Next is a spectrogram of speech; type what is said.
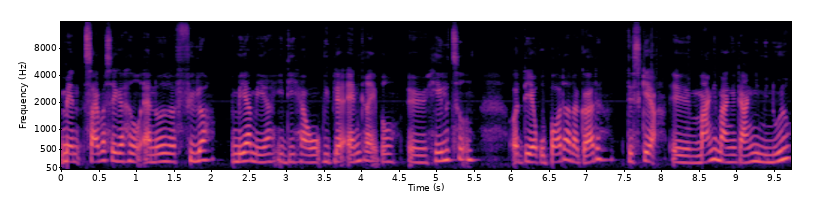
Men cybersikkerhed er noget, der fylder mere og mere i de her år. Vi bliver angrebet øh, hele tiden, og det er robotter, der gør det. Det sker øh, mange, mange gange i minuttet,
